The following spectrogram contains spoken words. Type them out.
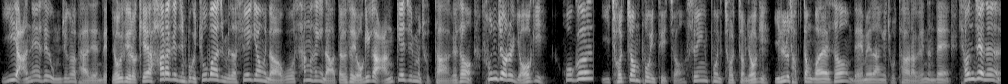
이 안에서의 움직임을 봐야 되는데 여기서 이렇게 하락의 진폭이 좁아집니다. 수혜경이 나오고 상승이 나왔다. 그래서 여기가 안 깨지면 좋다. 그래서 손절을 여기 혹은 이 저점 포인트 있죠. 스윙 포인트 저점 여기 일로 잡던가 해서 매매를 하는 게 좋다라고 했는데 현재는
